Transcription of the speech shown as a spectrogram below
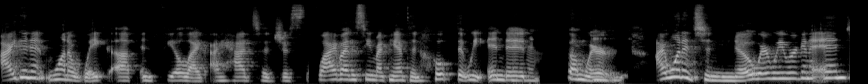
I didn't want to wake up and feel like I had to just fly by the seat of my pants and hope that we ended mm-hmm. somewhere. Mm-hmm. I wanted to know where we were going to end.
